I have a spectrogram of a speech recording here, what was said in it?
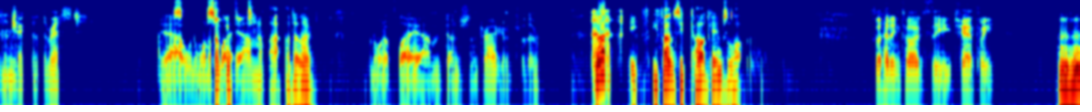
the trick of the wrist. Yeah, I wouldn't want to Something play. to Um, about that. I don't know. wouldn't want to play um Dungeons and Dragons for them. No, he, he fancied card games a lot. So heading towards the Chantry. hmm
